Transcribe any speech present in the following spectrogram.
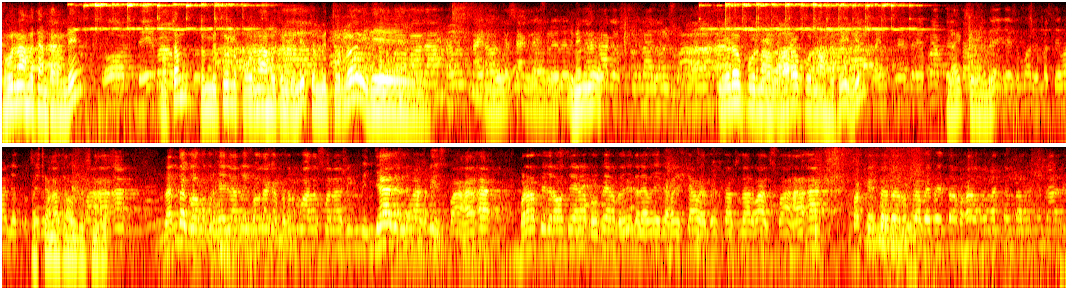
పూర్ణాహుతి అంటారండి. మొత్తం తొమ్మిది తూర్లు పూర్ణాహుతి ఉంటుంది. తొమ్మిది తూర్లో ఇది ఎనిమిది ఏడో పూర్ణాహుతి ఆరో పూర్ణాహుతి ఇది. లైక్ చేయండి. ఫస్ట్ టైం అయితే చూస్తుంటే నంద గోపగృహే జాతే సోదాక ప్రథమ పాద స్వనాశిం వింధ్యాచల నివాసిని స్వాహ పునరప్య ద్రవతేన రూపేణ పదవి దళవదే హరిష్టావ పేస్తా సుధార్వా స్వాహ భక్తేత రూప పేత మహాగుణకం దావిష్ణ నాటి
